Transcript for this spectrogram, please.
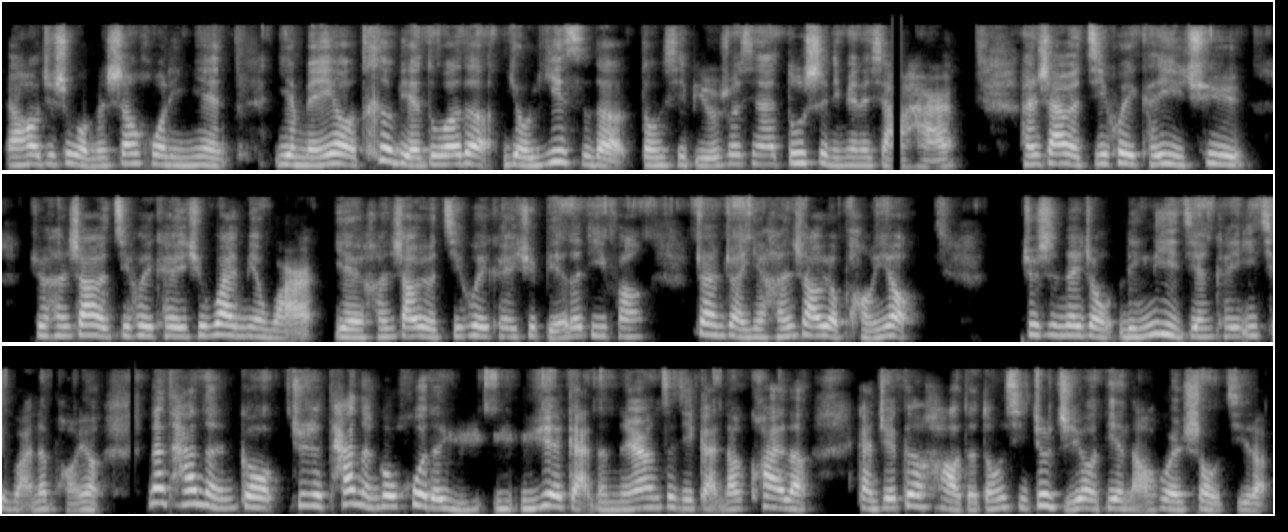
然后就是我们生活里面也没有特别多的有意思的东西。比如说，现在都市里面的小孩很少有机会可以去，就很少有机会可以去外面玩，也很少有机会可以去别的地方转转，也很少有朋友。就是那种邻里间可以一起玩的朋友，那他能够，就是他能够获得愉愉愉悦感的，能让自己感到快乐、感觉更好的东西，就只有电脑或者手机了。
